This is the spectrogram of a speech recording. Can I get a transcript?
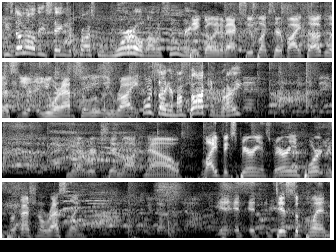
He's done all these things across the world. I'm assuming. Big belly to back suplex there by Douglas. You, you are absolutely right. Of course I am. I'm talking right. Look at that rear chin lock now. Life experience, very important in professional wrestling. Discipline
